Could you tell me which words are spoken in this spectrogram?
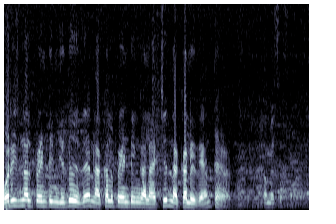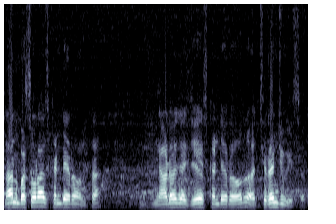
ಒರಿಜಿನಲ್ ಪೇಂಟಿಂಗ್ ಇದು ಇದೆ. ನಕಲು ಪೇಂಟಿಂಗ್ ಅಲ್ಲಿ ಹಚ್ಚಿದ ನಕಲಿದೆ ಅಂತ ಹೇಳೋದು. ನಾನು ಬಸವರಾಜ್ ಖಂಡೇರೋ ಅಂತ ನಾಡೋಜ ಜೆ ಎಸ್ ಖಂಡೇರೋ ಅವರು ಚಿರಂಜೀವಿ ಸರ್.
